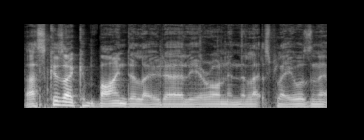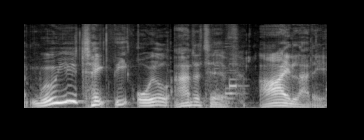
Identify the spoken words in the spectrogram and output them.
That's because I combined a load earlier on in the Let's Play, wasn't it? Will you take the oil additive? Aye, laddie.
